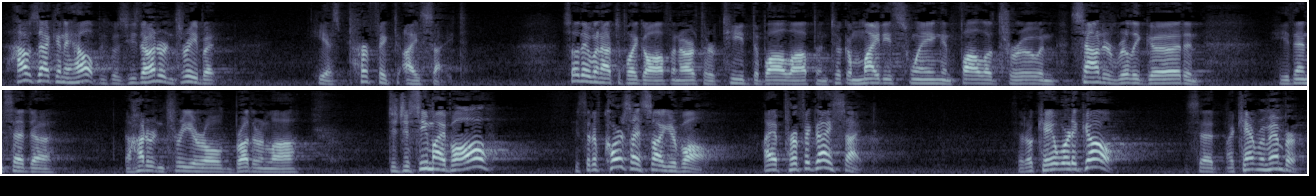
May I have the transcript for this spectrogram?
How's that going to help? Because he's 103, but he has perfect eyesight. So they went out to play golf, and Arthur teed the ball up and took a mighty swing and followed through and sounded really good. And he then said to the 103 year old brother in law, Did you see my ball? He said, Of course I saw your ball. I have perfect eyesight. He said, Okay, where'd it go? He said, I can't remember.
